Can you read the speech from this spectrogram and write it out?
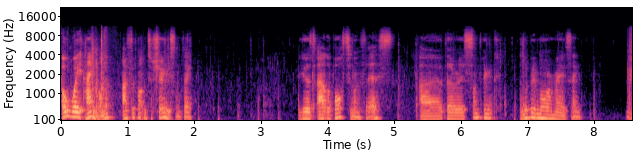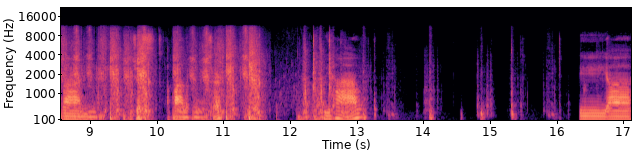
Oh, wait, hang on. I've forgotten to show you something. Because at the bottom of this, uh, there is something a little bit more amazing than just a pile of water. We have the, uh,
